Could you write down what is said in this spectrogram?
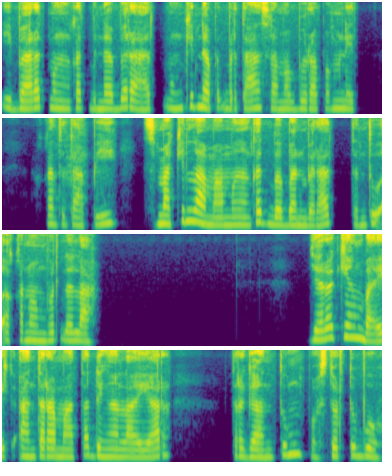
Ibarat mengangkat benda berat, mungkin dapat bertahan selama beberapa menit. Akan tetapi, semakin lama mengangkat beban berat tentu akan membuat lelah. Jarak yang baik antara mata dengan layar tergantung postur tubuh,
